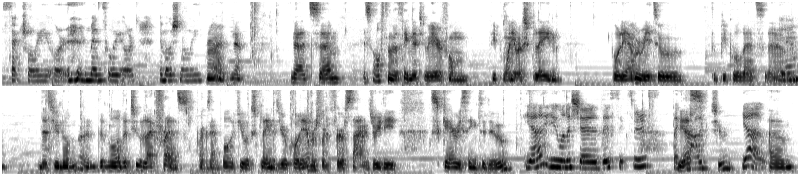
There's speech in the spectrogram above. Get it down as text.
sexually or mentally or emotionally. Right. Yeah. That's um, it's often the thing that you hear from people when you explain polyamory to to people that um, Yeah. That you don't uh, that, well, that you like friends, for example. If you explain that you're polyamorous for the first time, it's really scary thing to do. Yeah, you want to share this experience? Like yes, how? sure. Yeah, Um,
